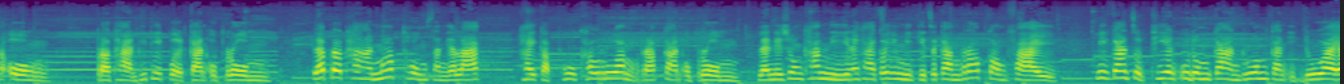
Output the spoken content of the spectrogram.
พระองค์ ประธานพิธีเปิดการอบรม และประธานมอบธงสัญลักษณ์ ให้กับผู้เข้าร่วมรับการอบรม และในช่วงค่ำนี้นะคะ ก็ยังมีกิจกรรมรอบกองไฟ มีการจุดเทียนอุดมการร่วมกันอีกด้วย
